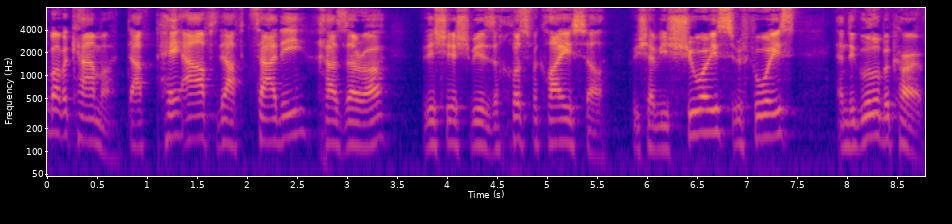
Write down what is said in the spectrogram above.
Baba Kama, Daf Pei Alf Daf Tzadi Chazara. This should be a zechus for Klal Yisrael. We have Yeshua's, Refuis, and the Gula Bekarv.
